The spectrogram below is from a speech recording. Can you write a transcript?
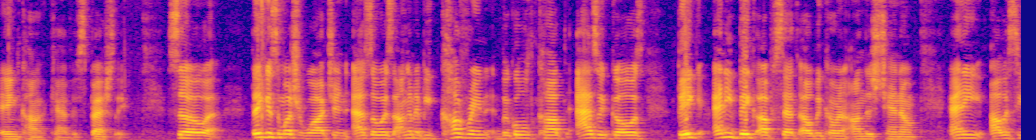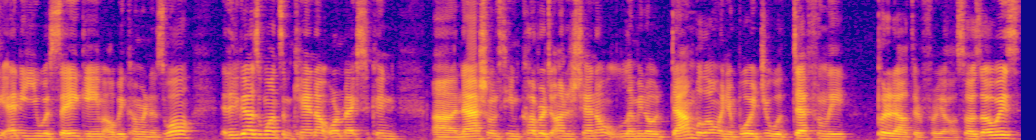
in CONCACAF, especially. So. Thank you so much for watching. As always, I'm going to be covering the Gold Cup as it goes. Big any big upsets I'll be covering on this channel. Any obviously any USA game I'll be covering as well. And if you guys want some Canada or Mexican uh, national team coverage on this channel, let me know down below, and your boy Drew will definitely put it out there for y'all. So as always,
